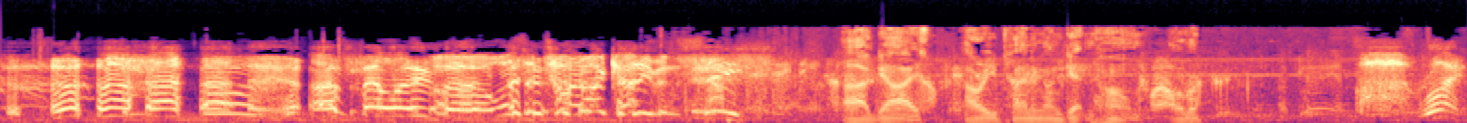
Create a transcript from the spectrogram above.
I fell over. Oh, what's the time? I can't even see. Uh, guys, how are you planning on getting home? Over. Ah, right.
